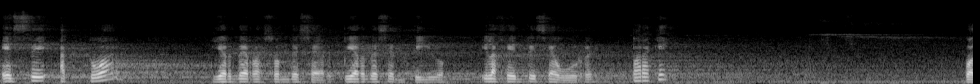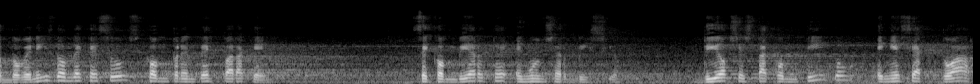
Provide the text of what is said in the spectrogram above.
ese actuar pierde razón de ser, pierde sentido y la gente se aburre. ¿Para qué? Cuando venís donde Jesús, comprendés para qué. Se convierte en un servicio. Dios está contigo en ese actuar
